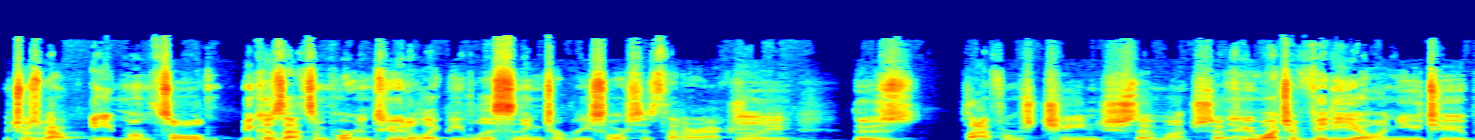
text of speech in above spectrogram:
which was about eight months old, because that's important too to like be listening to resources that are actually mm. those platforms change so much. So if you watch a video on YouTube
